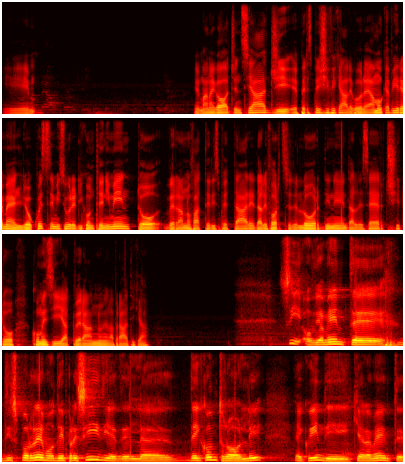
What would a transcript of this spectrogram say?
E Managò, Agenzia Agi, per specificare volevamo capire meglio, queste misure di contenimento verranno fatte rispettare dalle forze dell'ordine, dall'esercito, come si attueranno nella pratica? Sì, ovviamente disporremo dei presidi e del, dei controlli e quindi chiaramente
